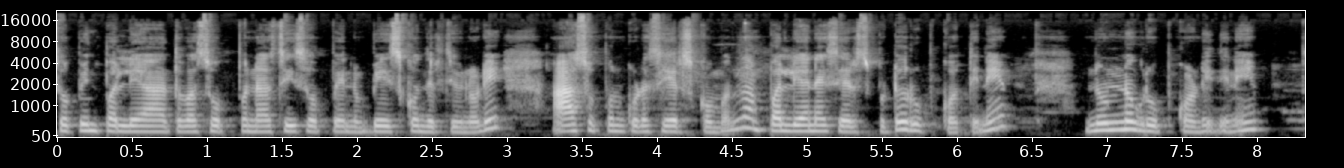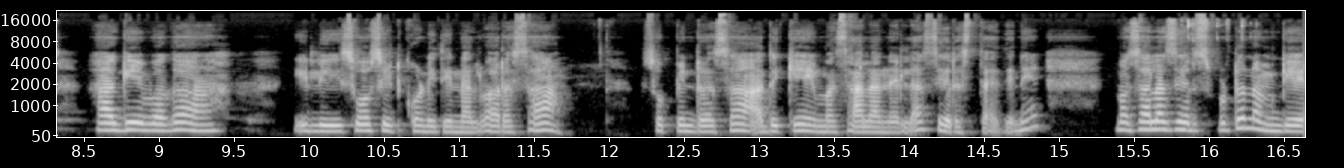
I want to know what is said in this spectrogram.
ಸೊಪ್ಪಿನ ಪಲ್ಯ ಅಥವಾ ಸೊಪ್ಪನ್ನ ಸೀ ಸೊಪ್ಪೇನು ಬೇಯಿಸ್ಕೊಂಡಿರ್ತೀವಿ ನೋಡಿ, ಆ ಸೊಪ್ಪನ್ನು ಕೂಡ ಸೇರಿಸ್ಕೊಂಬಂದು. ನಾನು ಪಲ್ಯನೇ ಸೇರಿಸ್ಬಿಟ್ಟು ರುಬ್ಕೋತೀನಿ. ನುಣ್ಣಗೆ ರುಬ್ಕೊಂಡಿದ್ದೀನಿ. ಹಾಗೆ ಇವಾಗ ಇಲ್ಲಿ ಸೋಸ್ ಇಟ್ಕೊಂಡಿದ್ದೀನಲ್ವ ರಸ, ಸೊಪ್ಪಿನ ರಸ, ಅದಕ್ಕೆ ಮಸಾಲನೆಲ್ಲ ಸೇರಿಸ್ತಾ ಇದ್ದೀನಿ. ಮಸಾಲ ಸೇರಿಸ್ಬಿಟ್ಟು ನಮಗೆ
